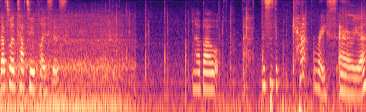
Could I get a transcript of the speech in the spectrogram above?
That's where the tattoo place is. How about. This is the cat race area.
